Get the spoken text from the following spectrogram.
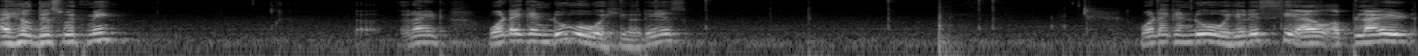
I have this with me. Uh, right. What I can do over here is what I can do over here is see I have applied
